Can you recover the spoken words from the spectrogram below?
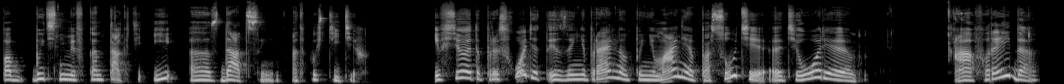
побыть с ними в контакте и э, сдаться им, отпустить их. И все это происходит из-за неправильного понимания, по сути, э, теории а, Фрейда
